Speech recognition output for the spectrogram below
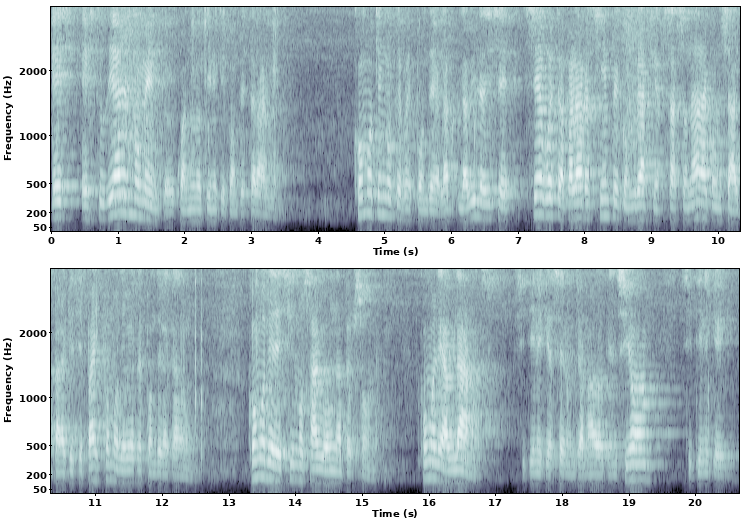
Es estudiar el momento cuando uno tiene que contestar a alguien. ¿Cómo tengo que responder? La, la, Biblia dice, sea vuestra palabra siempre con gracia, sazonada con sal, para que sepáis cómo debéis responder a cada uno. ¿Cómo le decimos algo a una persona? ¿Cómo le hablamos? Si tiene que hacer un llamado de atención, si tiene que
